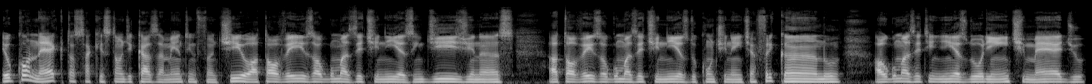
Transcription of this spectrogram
eu conecto essa questão de casamento infantil a talvez algumas etnias indígenas, a talvez algumas etnias do continente africano, algumas etnias do Oriente Médio,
